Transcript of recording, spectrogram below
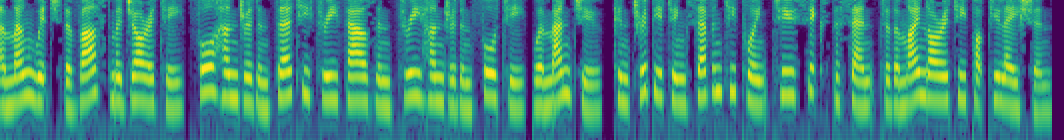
among which the vast majority 433,340 were Manchu, contributing 70.26% to the minority population.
